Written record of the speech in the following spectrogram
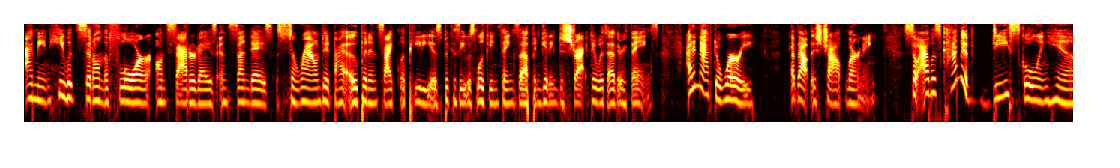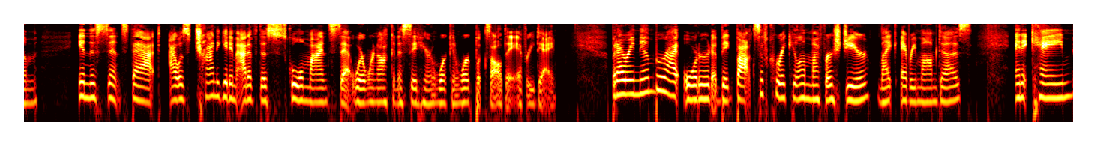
I mean, he would sit on the floor on Saturdays and Sundays surrounded by open encyclopedias because he was looking things up and getting distracted with other things. I didn't have to worry about this child learning. So I was kind of deschooling him in the sense that I was trying to get him out of the school mindset where we're not going to sit here and work in workbooks all day, every day. But I remember I ordered a big box of curriculum my first year, like every mom does. And it came,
